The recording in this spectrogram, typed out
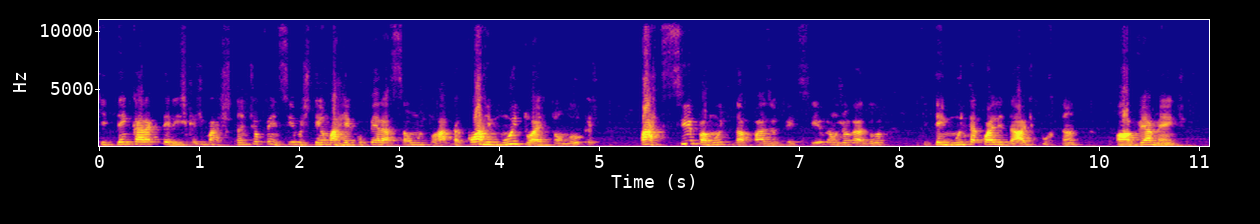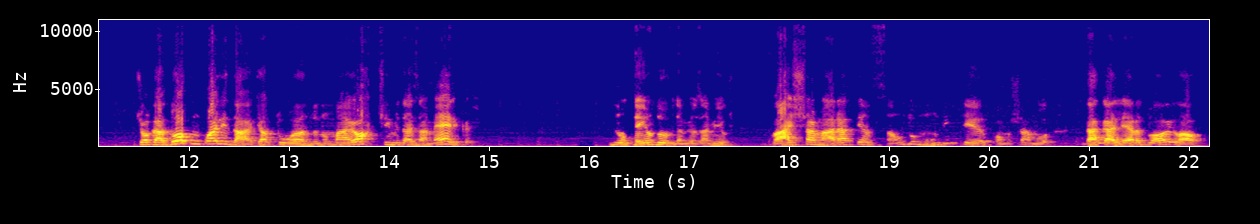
que tem características bastante ofensivas, tem uma recuperação muito rápida, corre muito o Ayrton Lucas, participa muito da fase ofensiva, é um jogador que tem muita qualidade, portanto, obviamente, jogador com qualidade atuando no maior time das Américas, não tenho dúvida, meus amigos, vai chamar a atenção do mundo inteiro, como chamou da galera do Al Hilal.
